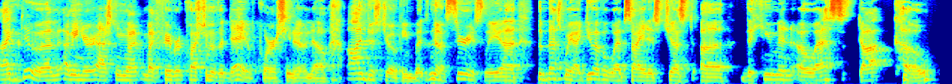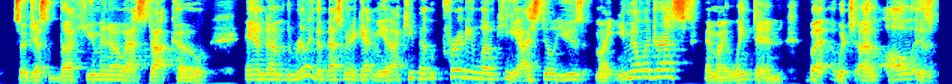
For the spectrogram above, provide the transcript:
I do. I mean, you're asking my, my favorite question of the day, of course. You know, no, I'm just joking. But no, seriously, uh, the best way I do have a website is just uh, thehumanos.co. So just thehumanos.co. And um, the, really, the best way to get me, I keep it pretty low key. I still use my email address and my LinkedIn, but which um, all is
